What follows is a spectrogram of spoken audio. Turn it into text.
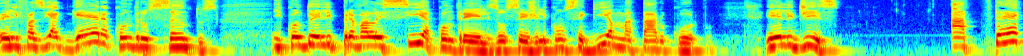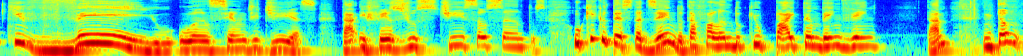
ele fazia guerra contra os santos e quando ele prevalecia contra eles, ou seja, ele conseguia matar o corpo. E ele diz: até que veio o ancião de dias, tá? E fez justiça aos santos. O que, que o texto está dizendo? Está falando que o Pai também vem. Tá? Então,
